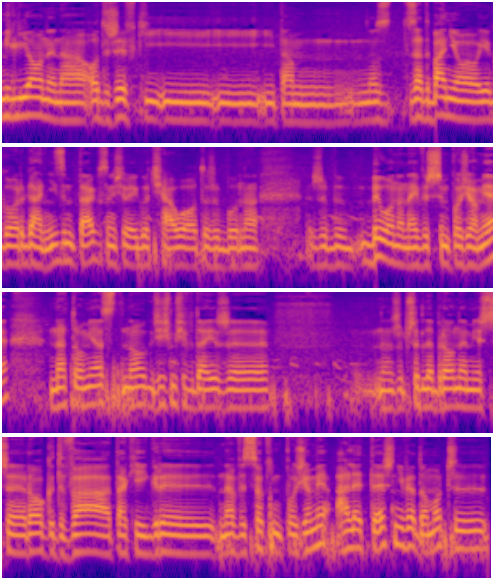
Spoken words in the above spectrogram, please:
miliony na odżywki i, i, i tam no, zadbanie o jego organizm, tak? w sensie o jego ciało, o to, żeby było na, żeby było na najwyższym poziomie. Natomiast no, gdzieś mi się wydaje, że no, że przed Lebronem jeszcze rok, dwa takiej gry na wysokim poziomie, ale też nie wiadomo, czy,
